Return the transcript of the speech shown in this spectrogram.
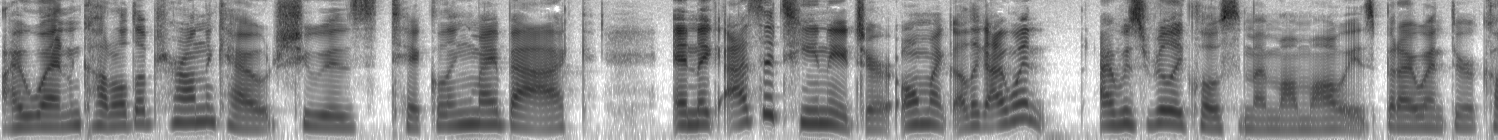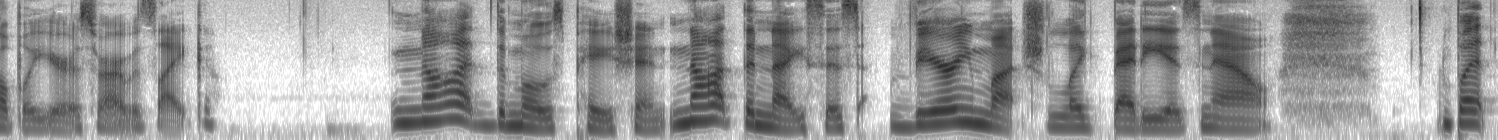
I went and cuddled up to her on the couch. She was tickling my back. And like as a teenager, oh my God, like I went I was really close to my mom always, but I went through a couple years where I was like, not the most patient, not the nicest, very much like Betty is now. But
